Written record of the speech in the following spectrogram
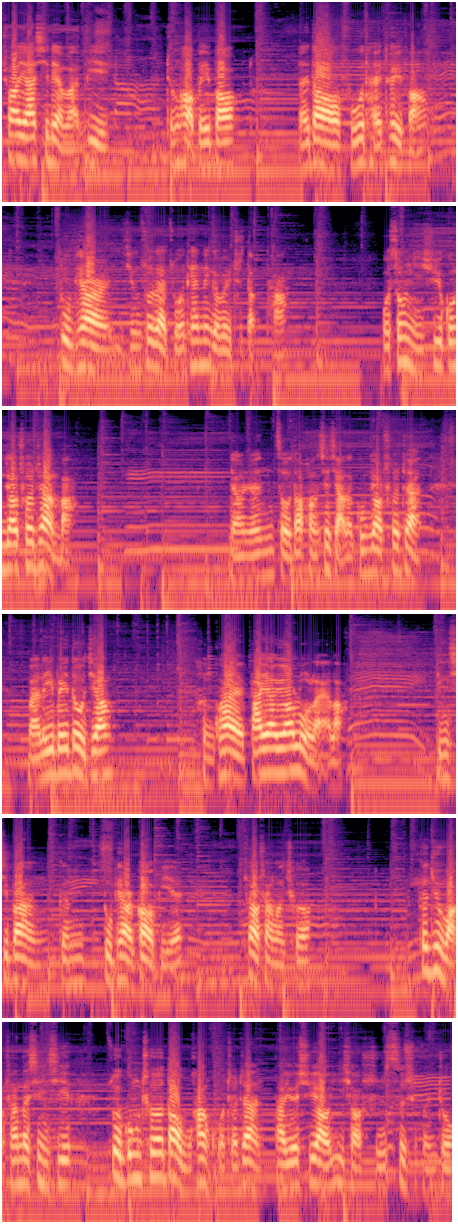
刷牙洗脸完毕，整好背包，来到服务台退房。杜片儿已经坐在昨天那个位置等他。我送你去公交车站吧。两人走到黄蟹甲的公交车站，买了一杯豆浆。很快八幺幺路来了，丁西半跟杜片儿告别，跳上了车。根据网上的信息，坐公车到武汉火车站大约需要一小时四十分钟。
